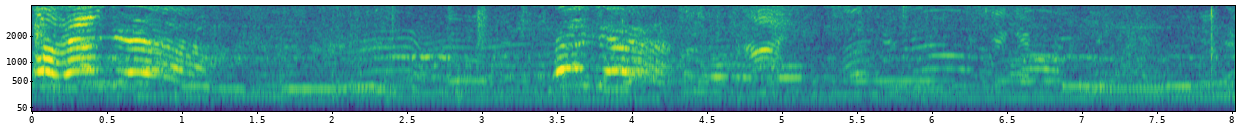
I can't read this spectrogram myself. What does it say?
Oh, hell yeah! Hell yeah!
